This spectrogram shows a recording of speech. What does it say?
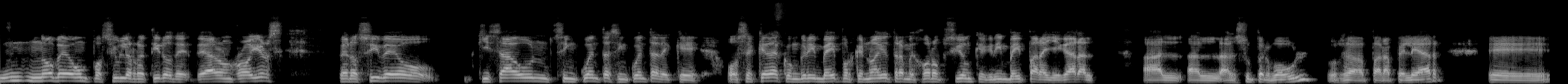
no veo un posible retiro de, de Aaron Rodgers, pero sí veo quizá un 50-50 de que o se queda con Green Bay porque no hay otra mejor opción que Green Bay para llegar al, al, al, Super Bowl, o sea, para pelear. Eh,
